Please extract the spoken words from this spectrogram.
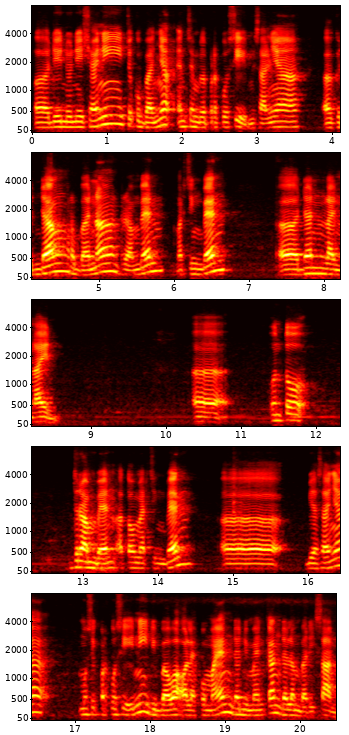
Uh, di Indonesia ini cukup banyak ensemble perkusi, misalnya uh, gendang, rebana, drum band, marching band, uh, dan lain-lain. Untuk drum band atau marching band, biasanya musik perkusi ini dibawa oleh pemain dan dimainkan dalam barisan.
